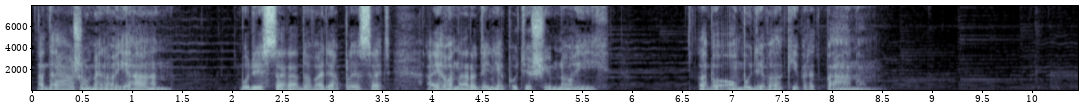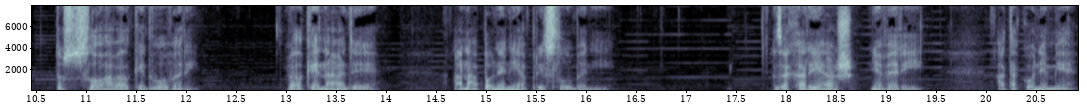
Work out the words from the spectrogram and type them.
a dáš ho meno Ján. Budeš sa radovať a plesať a jeho narodenie poteší mnohých, lebo on bude veľký pred pánom. To sú slova veľkej dôvery, veľkej nádeje a naplnenia prislúbení. Zachariáš neverí a tak onemie.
